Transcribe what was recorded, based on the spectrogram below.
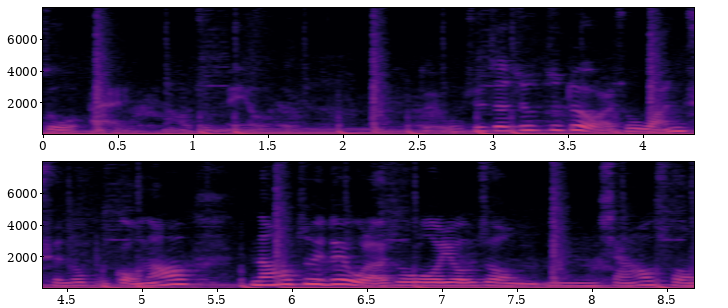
做爱，然后就没有了。对，我觉得就这对我来说完全都不够。然后，然后最对我来说，我有种嗯想要从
